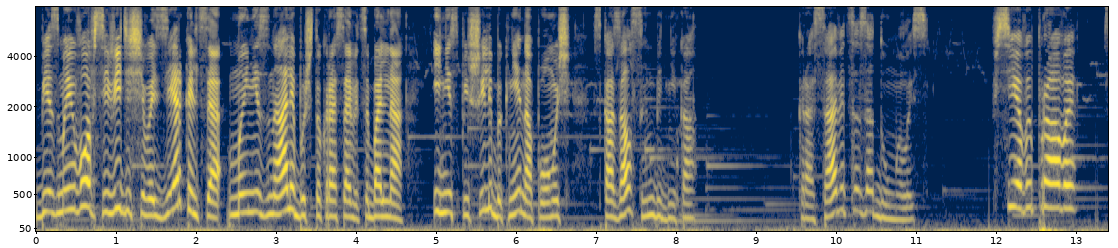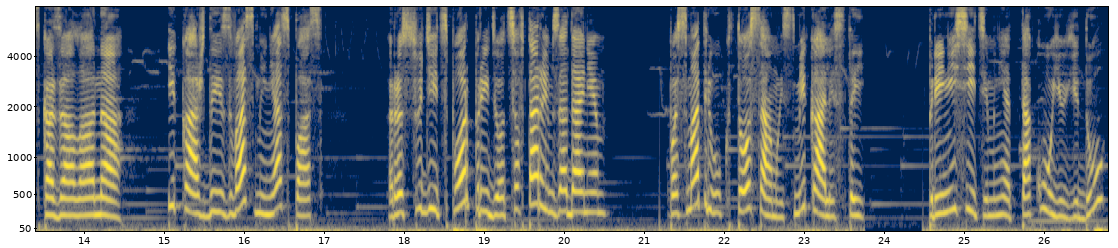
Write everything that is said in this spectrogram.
Без моего всевидящего зеркальца мы не знали бы, что красавица больна, и не спешили бы к ней на помощь, сказал сын бедняка. Красавица задумалась. «Все вы правы», — сказала она, — «и каждый из вас меня спас. Рассудить спор придется вторым заданием. Посмотрю, кто самый смекалистый. Принесите мне такую еду,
